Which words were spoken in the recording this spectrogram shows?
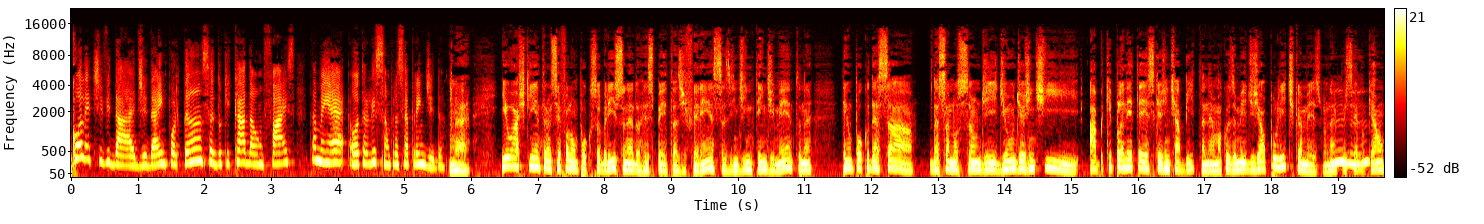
coletividade, da importância do que cada um faz, também é outra lição para ser aprendida. É. E eu acho que entra, você falou um pouco sobre isso, né, do respeito às diferenças e de entendimento, né? Tem um pouco dessa dessa noção de, de onde a gente. Que planeta é esse que a gente habita, né? Uma coisa meio de geopolítica mesmo, né? Uhum. Percebo que há um,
